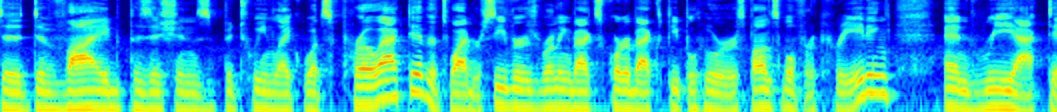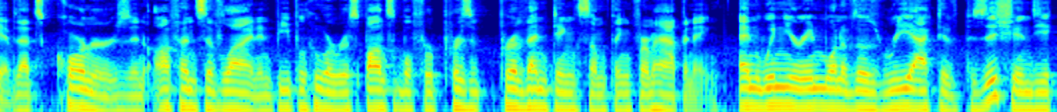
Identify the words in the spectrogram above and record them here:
to divide positions between like what's proactive, that's wide receivers, running backs, quarterbacks, people who are responsible for creating, and reactive, that's corners and offensive line and people who are responsible for pre- preventing something from happening. And when you're in one of those reactive positions, you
